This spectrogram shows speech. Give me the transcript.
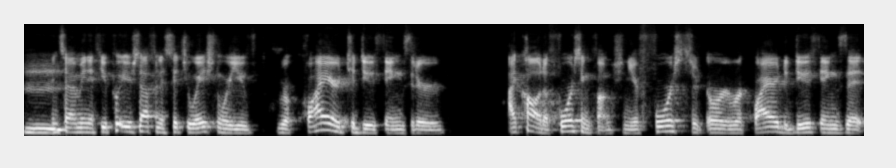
Mm. And so, I mean, if you put yourself in a situation where you've required to do things that are I call it a forcing function. You're forced or required to do things that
